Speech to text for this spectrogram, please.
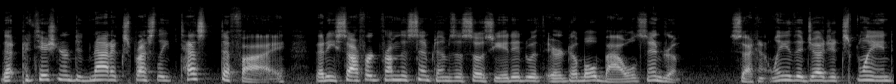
that petitioner did not expressly testify that he suffered from the symptoms associated with irritable bowel syndrome. Secondly, the judge explained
